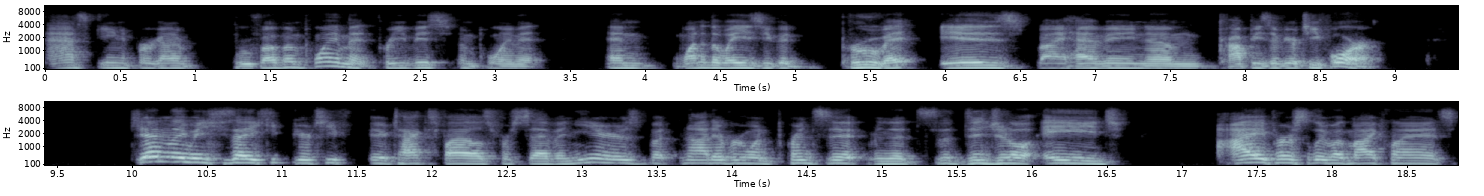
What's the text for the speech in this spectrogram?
asking for kind of proof of employment, previous employment. And one of the ways you could prove it is by having um, copies of your T4 generally we say keep your, your tax files for seven years, but not everyone prints it, and it's the digital age. I personally, with my clients,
